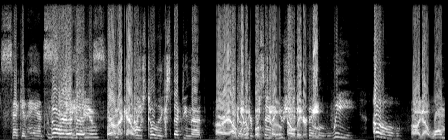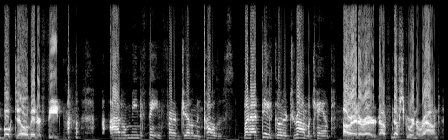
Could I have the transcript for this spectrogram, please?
secondhand. Don't worry, I got you. sex. Put her on that couch. I was totally expecting that. All right, I'll like get a book 100%, I to usually elevator feet. Oh, we. Oh, Oh, I got one book to elevator feet. I don't mean to faint in front of gentlemen callers, but I did go to drama camp. All right, all right, enough, enough screwing around.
